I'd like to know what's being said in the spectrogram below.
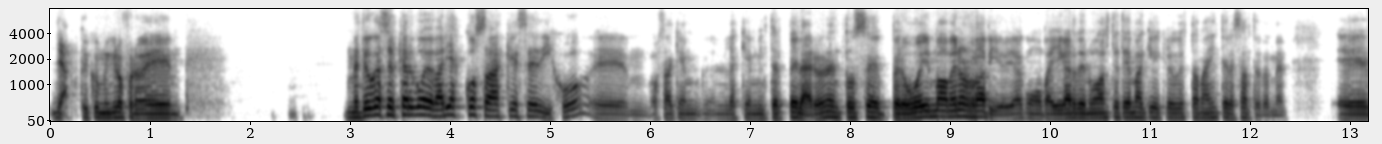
Ya, estoy con el micrófono. Eh, me tengo que hacer cargo de varias cosas que se dijo, eh, o sea, que, las que me interpelaron, entonces, pero voy a ir más o menos rápido, ya, como para llegar de nuevo a este tema que creo que está más interesante también. Eh,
